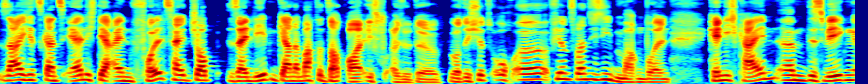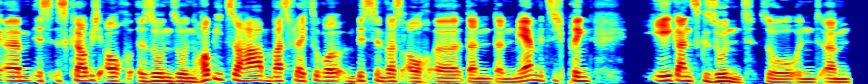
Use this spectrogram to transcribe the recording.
sage ich jetzt ganz ehrlich, der einen Vollzeitjob sein Leben gerne macht und sagt, oh, ich, also da würde ich jetzt auch äh, 24-7 machen wollen. Kenne ich keinen. Ähm, deswegen ähm, ist es, glaube ich, auch so ein, so ein Hobby zu haben, was vielleicht sogar ein bisschen was auch äh, dann, dann mehr mit sich bringt, eh ganz gesund. So und ähm,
